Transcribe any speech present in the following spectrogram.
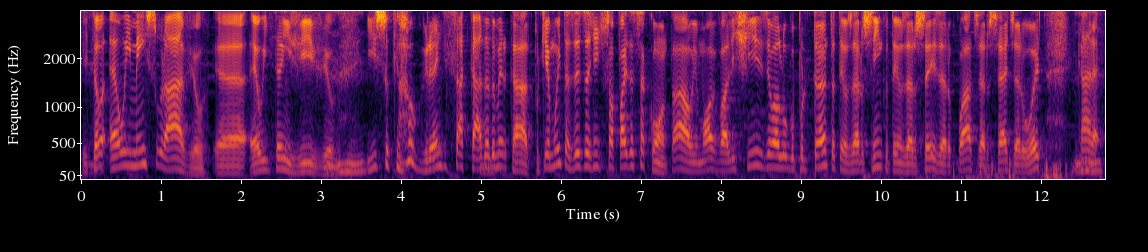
Então é o imensurável, é, é o intangível. Isso que é o grande sacada do mercado, porque muitas vezes a gente só faz essa conta. Ah, o imóvel vale X, eu alugo por tanto, eu tenho 0,5, tenho 0,6, 0,4, 0,7, 0,8. Cara,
